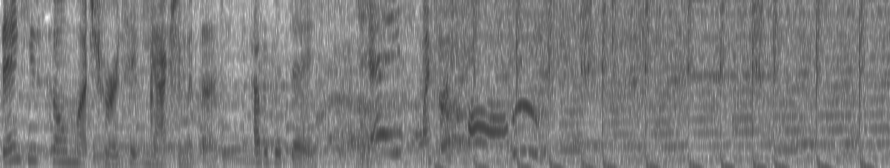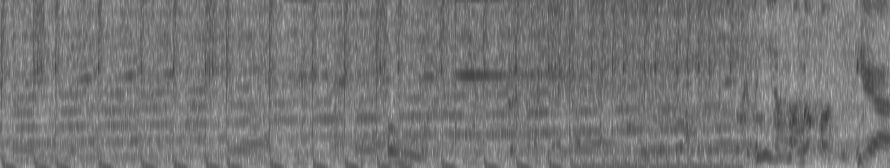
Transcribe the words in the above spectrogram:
Thank you so much for taking action with us. Have a good day. Yay, my first call. Think he just hung up on me. Yeah.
